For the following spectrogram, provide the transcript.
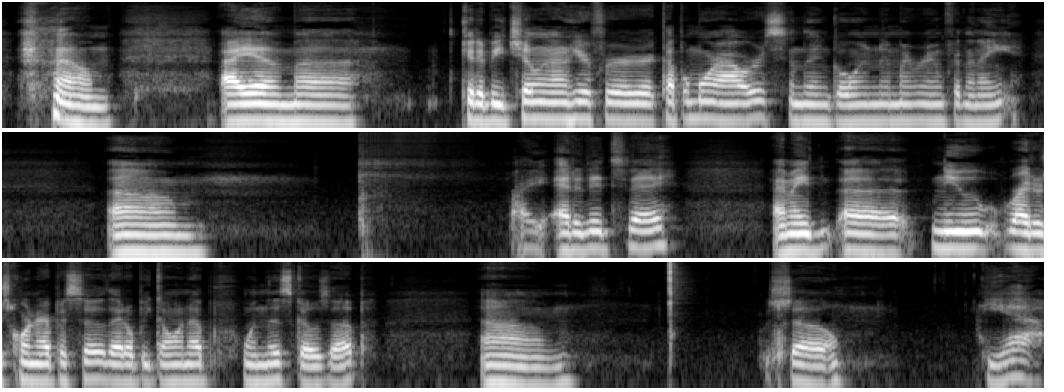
um, I am uh, gonna be chilling out here for a couple more hours and then going in my room for the night. Um, I edited today. I made a new Writer's Corner episode that'll be going up when this goes up. Um, so, yeah,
